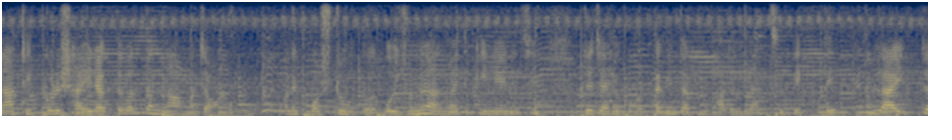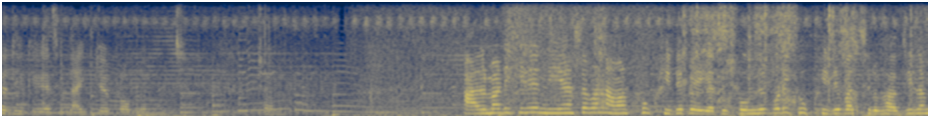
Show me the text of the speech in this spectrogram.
না ঠিক করে শাড়ি রাখতে পারতাম, না আমার জামা কাপড় অনেক কষ্ট হতো, ওই জন্যই আলমারিতে কিনে এনেছি। তো যাই হোক, ঘরটা কিন্তু এখন ভালোই লাগছে দেখতে। কিন্তু লাইটটা ঢেকে গেছে, লাইটটার প্রবলেম হচ্ছে। চলো। আলমারি কিনে নিয়ে আসার পর না আমার খুব খিদে পেয়ে গেছে। সন্ধ্যের পরেই খুব খিদে পাচ্ছিলো, ভাবছিলাম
